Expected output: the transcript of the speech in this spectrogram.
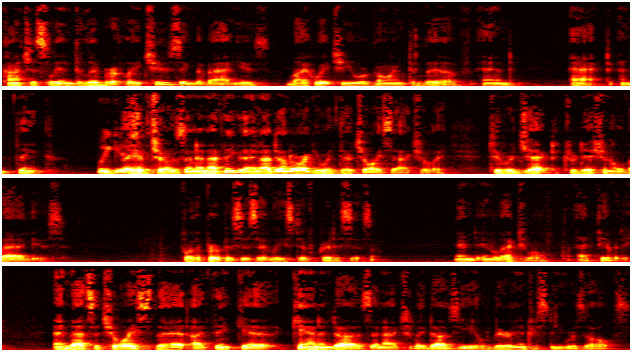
consciously and deliberately choosing the values by which you are going to live and act and think. They have chosen, and I think, and I don't argue with their choice actually, to reject traditional values for the purposes at least of criticism and intellectual activity. And that's a choice that I think uh, can and does, and actually does yield very interesting results,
